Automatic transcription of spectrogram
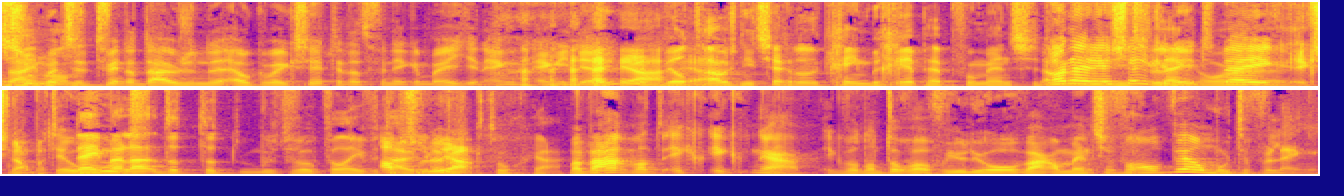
vol zijn, met z'n twintigduizenden elke week zitten, dat vind ik een beetje een eng, eng idee. Ja, ik wil ja. trouwens niet zeggen dat ik geen begrip heb voor mensen die oh nee, nee niet zeker verlengen, niet. hoor. Nee, ik, ik snap het heel nee, goed. maar la- dat, dat moeten we ook wel even Absoluut. duidelijk toch? Ja. Maar waar, want ik, ik, ja, ik wil dan toch wel van jullie horen waarom mensen vooral wel moeten verlengen.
